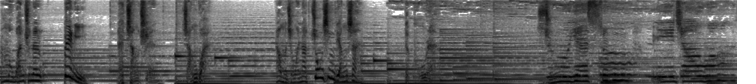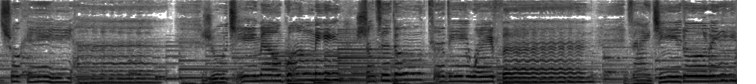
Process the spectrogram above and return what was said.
让我们完全的被你来掌权、掌管，让我们成为那忠心良善的仆人。主耶稣，你照我出黑暗。如奇妙光明，上次独特的位分，在基督里，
